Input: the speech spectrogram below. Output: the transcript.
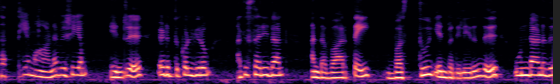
சத்தியமான விஷயம் என்று எடுத்துக்கொள்கிறோம். அது சரிதான். அந்த வார்த்தை வஸ்து என்பதிலிருந்து உண்டானது.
